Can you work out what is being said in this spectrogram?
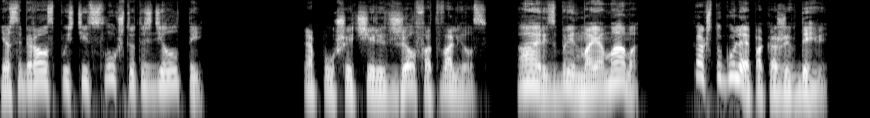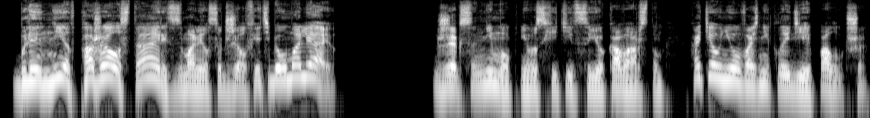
«Я собиралась спустить слух, что это сделал ты». Опухшая челюсть Джелфа отвалилась. «Айрис, блин, моя мама!» «Так что гуляй, пока жив Дэви». «Блин, нет, пожалуйста, Айрис», — замолился Джелф, — «я тебя умоляю». Джексон не мог не восхититься ее коварством, хотя у него возникла идея получше.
